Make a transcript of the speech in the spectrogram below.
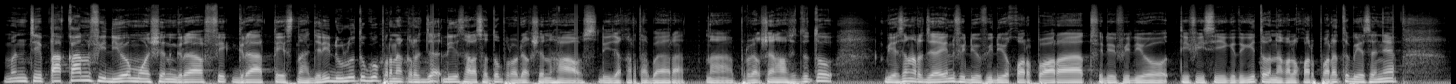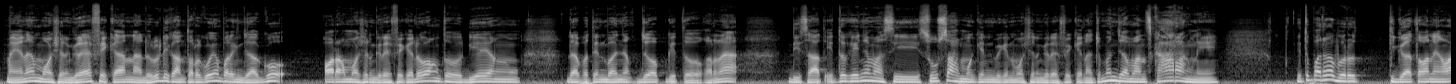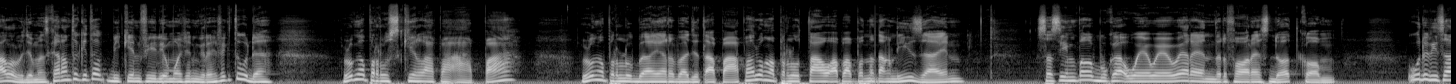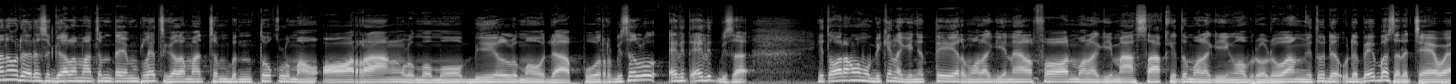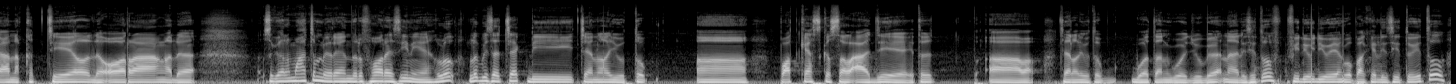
Menciptakan video motion graphic gratis. Nah, jadi dulu tuh gue pernah kerja di salah satu production house di Jakarta Barat. Nah, production house itu tuh biasa ngerjain video-video korporat, video-video TVC gitu-gitu. Nah, kalau korporat tuh biasanya mainnya motion graphic kan. Nah, dulu di kantor gue yang paling jago orang motion graphicnya doang tuh. Dia yang dapetin banyak job gitu. Karena di saat itu kayaknya masih susah mungkin bikin motion graphicnya. Nah, cuman zaman sekarang nih, itu padahal baru tiga tahun yang lalu loh zaman sekarang tuh kita bikin video motion graphic tuh udah lu nggak perlu skill apa-apa lu nggak perlu bayar budget apa-apa lu nggak perlu tahu apa pun tentang desain. Sesimpel buka www.renderforest.com udah di sana udah ada segala macam template segala macam bentuk. Lu mau orang lu mau mobil lu mau dapur. Bisa lu edit-edit bisa itu orang lo mau bikin lagi nyetir, mau lagi nelpon, mau lagi masak gitu, mau lagi ngobrol doang gitu udah udah bebas ada cewek, anak kecil, ada orang, ada segala macam dari Render Forest ini ya. Lo lo bisa cek di channel YouTube uh, podcast kesel aja ya itu uh, channel YouTube buatan gue juga. Nah di situ video-video yang gue pakai di situ itu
